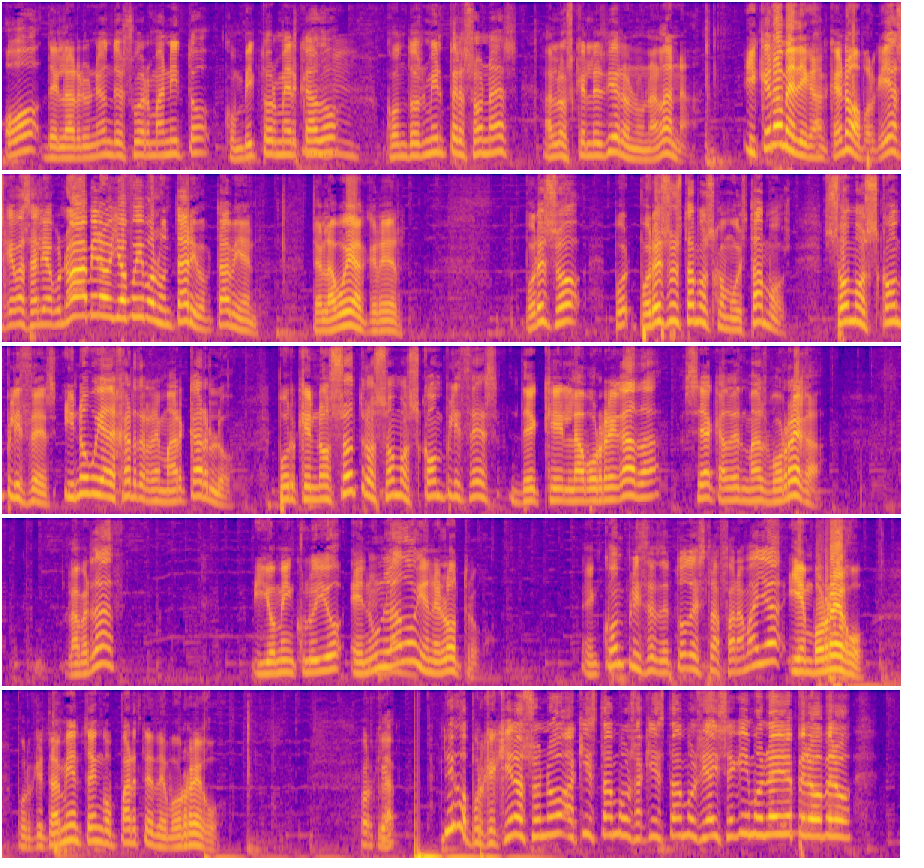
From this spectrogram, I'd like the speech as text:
o de la reunión de su hermanito con Víctor Mercado con dos mil personas a los que les dieron una lana. Y que no me digan que no, porque ya es que va a salir alguno. Ah, mira, yo fui voluntario. Está bien, te la voy a creer. Por eso, por, por eso estamos como estamos. Somos cómplices y no voy a dejar de remarcarlo, porque nosotros somos cómplices de que la borregada sea cada vez más borrega. La verdad. Y yo me incluyo en un lado y en el otro. En cómplices de toda esta faramaya y en borrego, porque también tengo parte de borrego. ¿Por La- Digo, porque quieras o no, aquí estamos, aquí estamos y ahí seguimos, eh, pero, pero,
